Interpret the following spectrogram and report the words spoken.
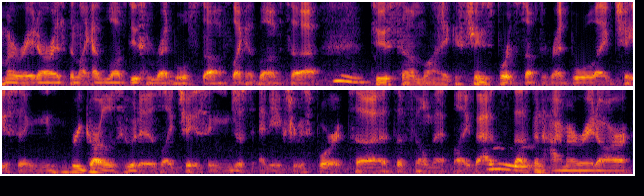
my radar has been like I'd love to do some Red Bull stuff. Like I'd love to hmm. do some like extreme sports stuff. The Red Bull, like chasing, regardless who it is, like chasing just any extreme sport to to film it. Like that's Ooh. that's been high on my radar.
